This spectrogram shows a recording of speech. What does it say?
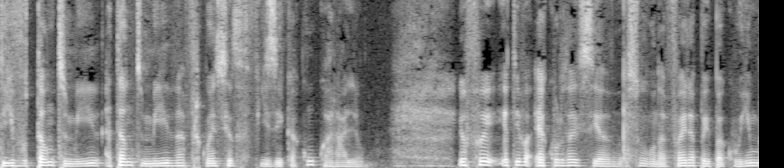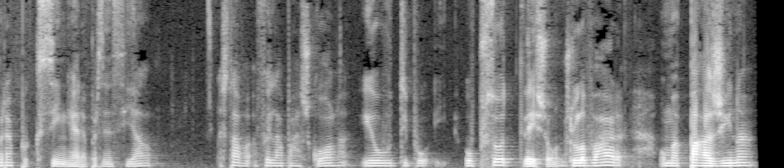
Tive tão temida, a tão temida frequência de física. Com caralho. Eu fui, eu tive, acordei cedo segunda-feira para ir para Coimbra, porque sim, era presencial. Estava, fui lá para a escola, eu tipo, o professor deixou-nos levar uma página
